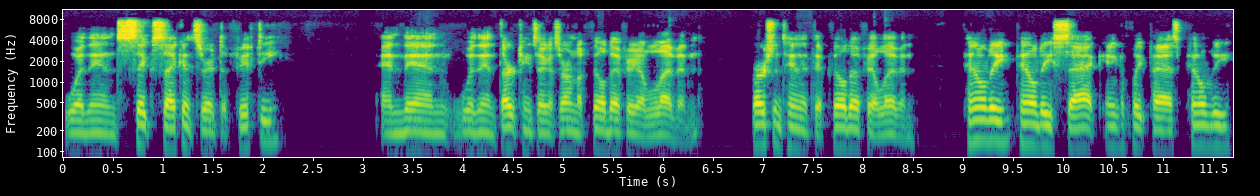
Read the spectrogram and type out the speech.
Within six seconds, they're at the 50. And then within 13 seconds, they're on the Philadelphia 11. First and 10 at the Philadelphia 11. Penalty, penalty, sack, incomplete pass, penalty,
